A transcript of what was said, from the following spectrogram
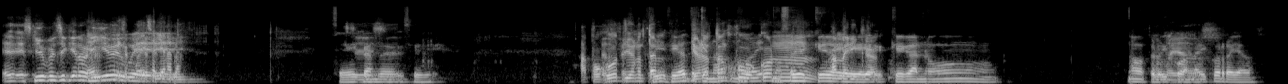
Es, es que yo pensé que era puede güey. salir. Sí, Sí, cuando- sí. sí. ¿A poco. Jonathan, Sí, fíjate que Jonathan no, jugó no- con no que, América? que ganó. No, pero Con Rayados. Rayados.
